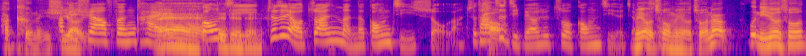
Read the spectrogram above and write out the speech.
他可能需要，他必须要分开攻击，就是有专门的攻击手了，就他自己不要去做攻击的。没有错，没有错。那问题就是说，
